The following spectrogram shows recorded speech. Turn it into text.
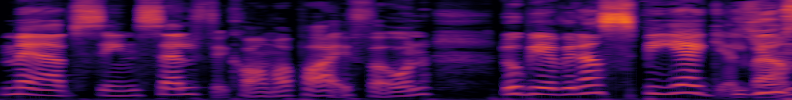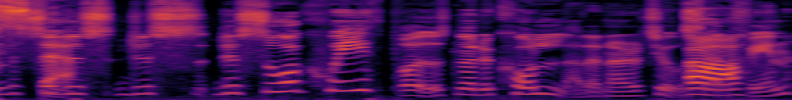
med sin selfiekamera på iPhone, då blev ju den spegelvänd, så du, du, du såg skitbra ut när du kollade när du tog Ja. selfien,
